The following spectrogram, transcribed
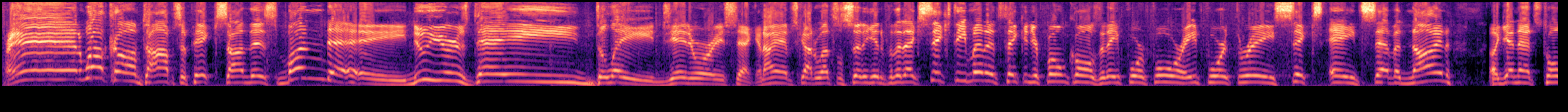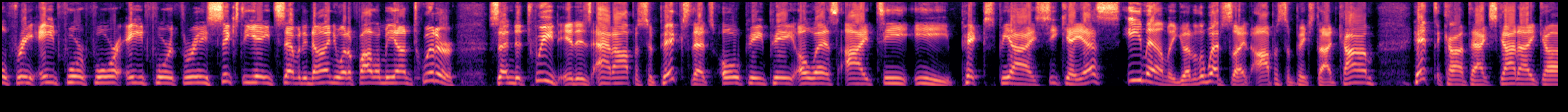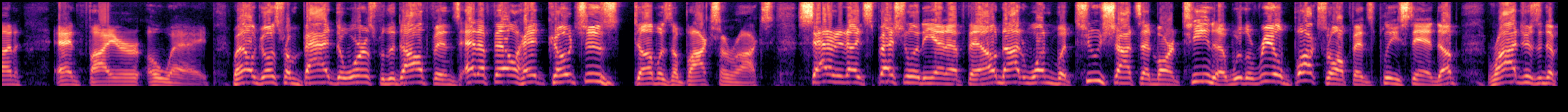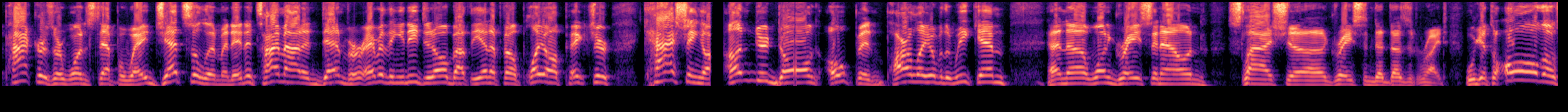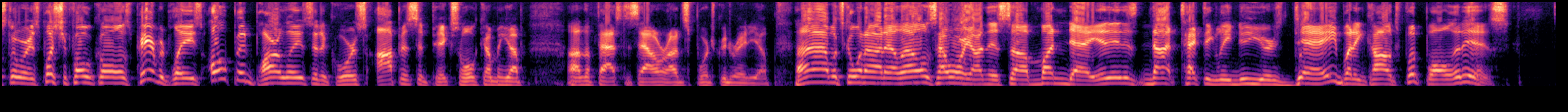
And welcome to Opposite Picks on this Monday, New Year's Day delayed, January 2nd. I am Scott Wetzel sitting in for the next 60 minutes, taking your phone calls at 844 843 6879. Again, that's toll free 844 843 6879. You want to follow me on Twitter? Send a tweet. It is at Opposite Picks. That's O P P O S I T E, Picks, P I C K S. Email me. Go to the website, oppositepicks.com. Hit the contact Scott icon and fire away. Well, it goes from bad to worse for the Dolphins. NFL head coaches, dumb as a box of rocks. Saturday night special in the NFL, not one but two shots at Martina. With a real Bucks offense, please stand up. Rodgers and the Packers are one step away. Jets eliminated. Timeout in Denver. Everything you need to know about the NFL playoff picture. Cashing an underdog open parlay over the weekend and uh, one Grayson Allen slash uh, Grayson that does it right. We'll get to all those stories, plus your phone calls, pyramid plays, open parlays, and of course, opposite picks all coming up on the fastest hour on Sports Grid Radio. Ah, what's going on, LLs? How are you on this uh, Monday? It is not technically New Year's Day, but in college football, it is.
